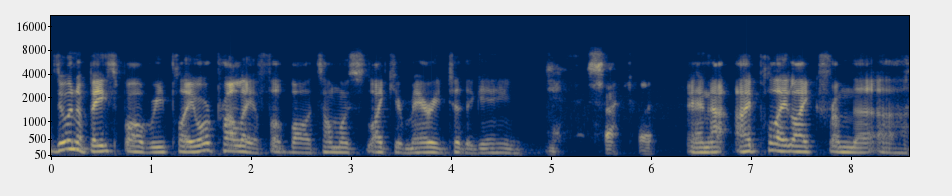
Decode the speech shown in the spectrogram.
doing a baseball replay or probably a football it's almost like you're married to the game Exactly. and i, I play like from the uh,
